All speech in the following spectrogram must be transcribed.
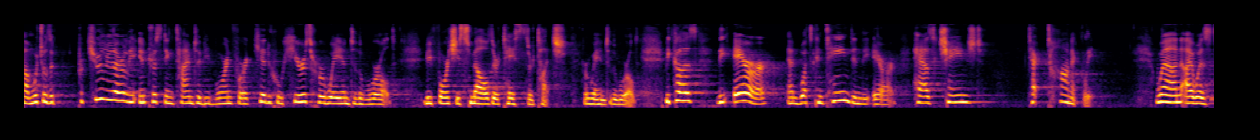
um, which was a peculiarly interesting time to be born for a kid who hears her way into the world before she smells or tastes or touch her way into the world. Because the air and what's contained in the air has changed tectonically. When I was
